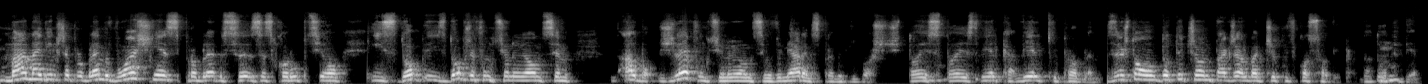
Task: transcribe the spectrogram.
Ma największe problemy właśnie z, problem, z, z korupcją i z, do, i z dobrze funkcjonującym albo źle funkcjonującym wymiarem sprawiedliwości. To jest, to jest wielka, wielki problem. Zresztą dotyczy on także Albańczyków w Kosowie, prawda? To mhm. wiemy.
